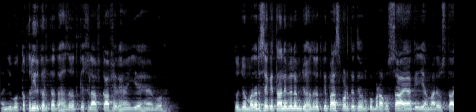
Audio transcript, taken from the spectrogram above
ہاں جی وہ تقریر کرتا تھا، حضرت کے خلاف کافر ہیں، یہ ہیں، وہ ہیں۔ تو جو مدرسے کے طالب علم جو حضرت کے پاس پڑھتے تھے، ان کو بڑا غصہ آیا کہ یہ ہمارے استاد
